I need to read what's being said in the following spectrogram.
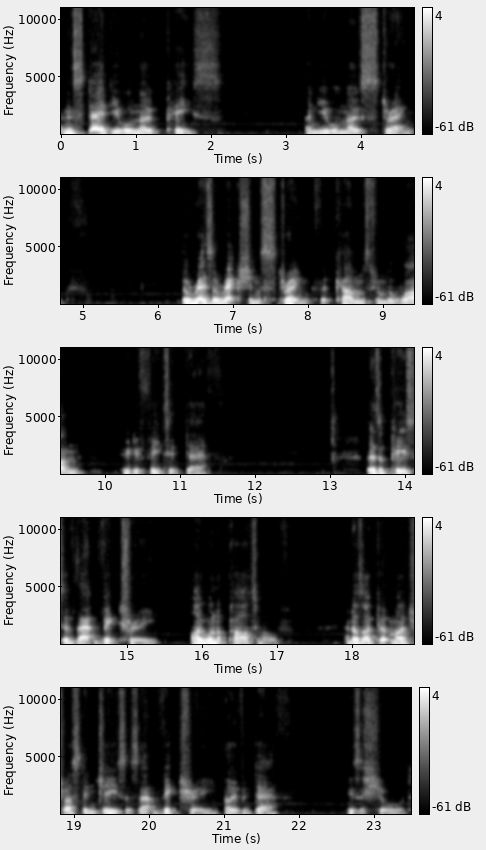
And instead, you will know peace and you will know strength. The resurrection strength that comes from the one who defeated death there's a piece of that victory I want a part of. And as I put my trust in Jesus, that victory over death is assured.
